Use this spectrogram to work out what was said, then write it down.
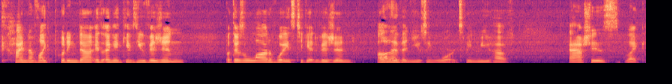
kind of like putting down, it, like it gives you vision, but there's a lot of ways to get vision other than using wards. I mean, you have Ashe's like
